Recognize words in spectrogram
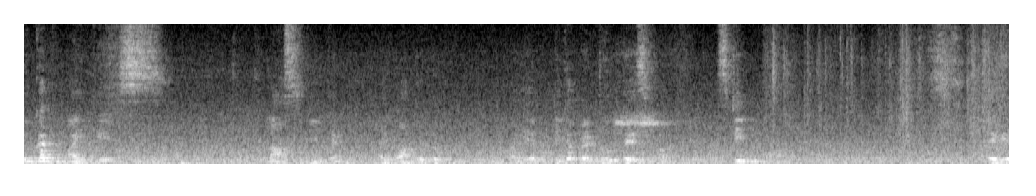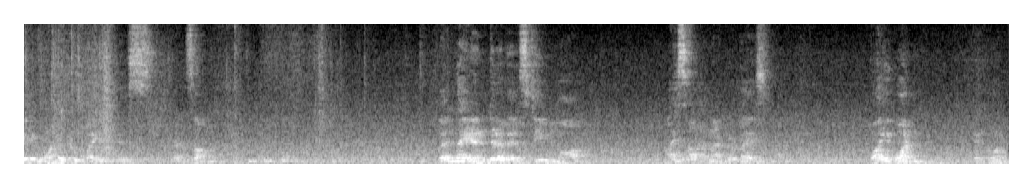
Look at my case. Last weekend, I wanted to buy a, pick up a toothpaste from Steam. I really wanted to buy this, that's all. When I entered a Steam mall, I saw an advertisement. Buy one, get one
